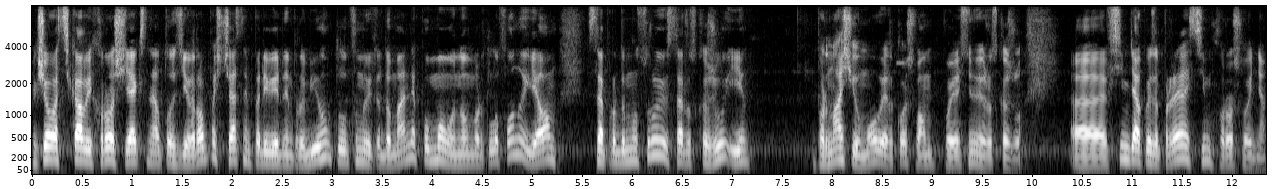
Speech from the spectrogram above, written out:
Якщо вас цікавить хороше якісне авто з Європи з чесним перевіреним пробігом, телефонуйте до мене по моєму номеру телефону. Я вам все продемонструю, все розкажу і про наші умови я також вам поясню і розкажу. Е, Всім дякую за перегляд, всім хорошого дня.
